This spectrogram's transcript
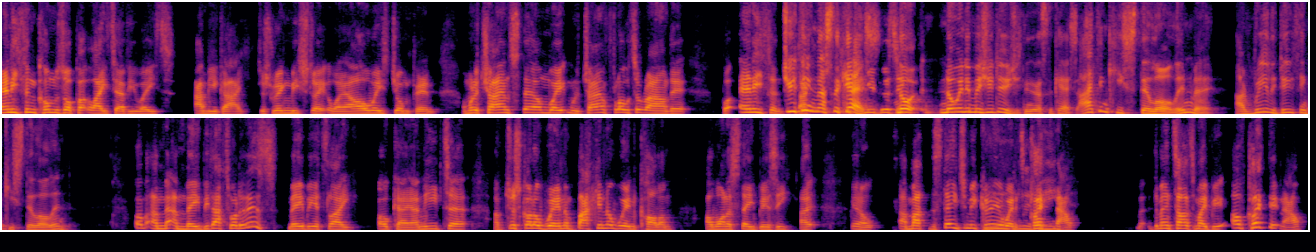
Anything comes up at light heavyweight, I'm your guy. Just ring me straight away. I always jump in. I'm going to try and stay on weight. I'm going to try and float around it. But anything. Do you that think that's the case? No, knowing him as you do, do you think that's the case? I think he's still all in, mate. I really do think he's still all in. Um, and, and maybe that's what it is. Maybe it's like, okay, I need to. I've just got to win. I'm back in the win column. I want to stay busy. I, you know, I'm at the stage of my career where it's clicked now. The mentality might be, I've clicked it now.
